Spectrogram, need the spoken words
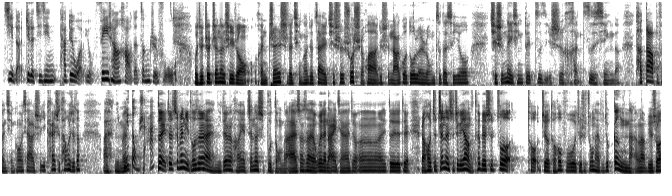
记得这个基金，他对我有非常好的增值服务。我觉得这真的是一种很真实的情况，就在于其实说实话，就是拿过多轮融资的 CEO，其实内心对自己是很自信的。他大部分情况下是一开始他会觉得，哎，你们你懂啥？对，就说明你投资人，哎，你对这个行业真的是不懂的，哎，算算，为了拿你钱就嗯，哎对对对，然后就真的是这个样子，特别是做。投就投后服务，就是中台服务就更难了。比如说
